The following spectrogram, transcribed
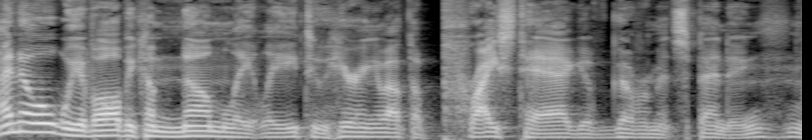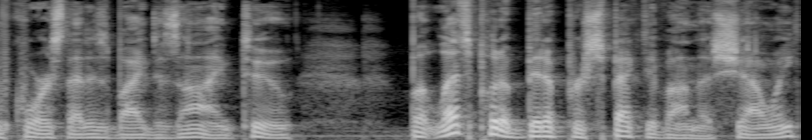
I know we have all become numb lately to hearing about the price tag of government spending. Of course, that is by design, too. But let's put a bit of perspective on this, shall we?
